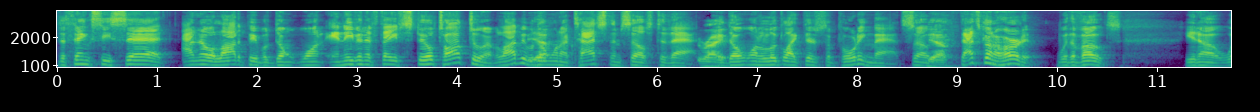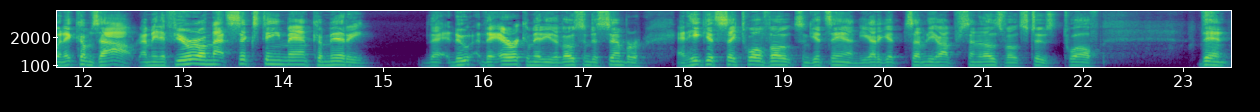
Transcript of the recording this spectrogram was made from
the things he said, I know a lot of people don't want, and even if they still talk to him, a lot of people Yeah. don't want to attach themselves to that. Right. They don't want to look like they're supporting that. So Yeah. that's going to hurt him with the votes. You know, when it comes out, I mean, if you're on that 16 man committee, the new the era committee that votes in December, and he gets say 12 votes and gets in, you got to get 75 percent of those votes too, 12. Then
